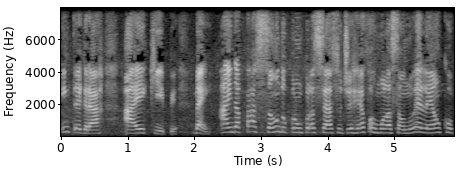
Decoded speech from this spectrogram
integrar a equipe. Bem, ainda passando por um processo de reformulação no elenco,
